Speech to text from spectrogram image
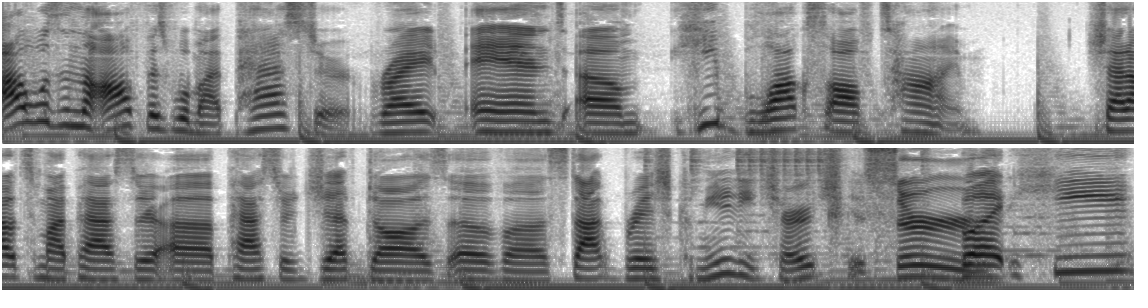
I was in the office with my pastor, right? And um, he blocks off time. Shout out to my pastor, uh, Pastor Jeff Dawes of uh, Stockbridge Community Church. yes, sir. But he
